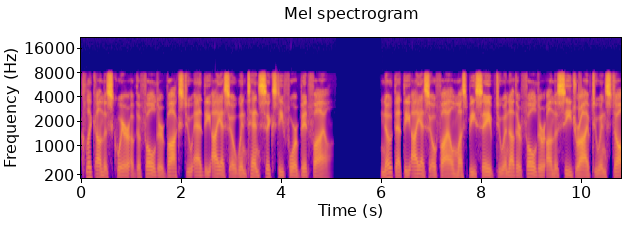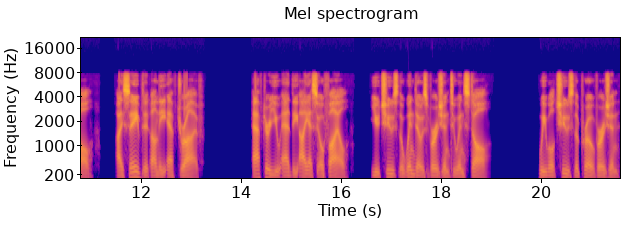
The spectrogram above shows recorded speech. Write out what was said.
Click on the square of the folder box to add the ISO Win 1064-bit file. Note that the ISO file must be saved to another folder on the C drive to install, I saved it on the F drive. After you add the ISO file, you choose the Windows version to install. We will choose the Pro version,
